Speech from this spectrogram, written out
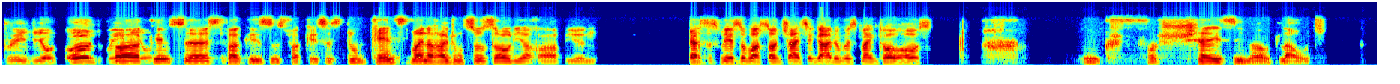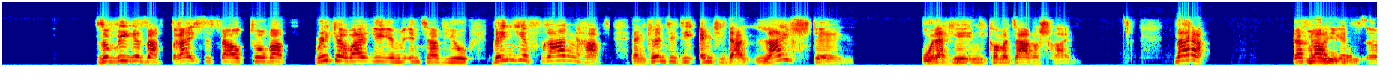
previewen und reviewen. vergiss es, vergiss es, vergiss es. Du kennst meine Haltung zu Saudi-Arabien. Das ist mir sowas von scheißegal. Du bist mein Co-Host. For chasing out loud. So wie gesagt, 30. Oktober, Rika Whiteley im Interview. Wenn ihr Fragen habt, dann könnt ihr die entweder live stellen oder hier in die Kommentare schreiben. Naja, das war Main jetzt äh,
